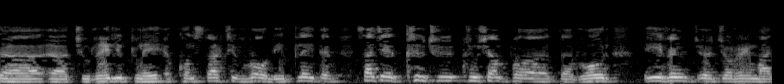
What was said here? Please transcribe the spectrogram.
uh, uh, to really play a constructive role. He played a, such a cru- crucial uh, role even during my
